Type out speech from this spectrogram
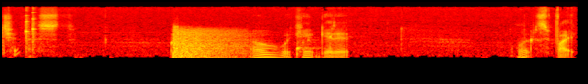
chest? Oh, we can't get it. Let's fight.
